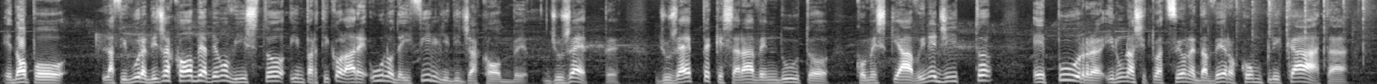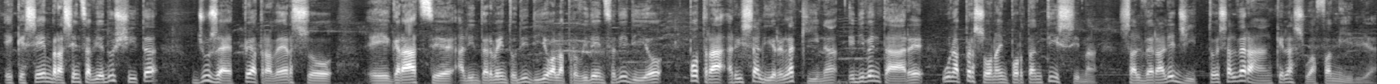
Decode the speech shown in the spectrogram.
E dopo la figura di Giacobbe abbiamo visto in particolare uno dei figli di Giacobbe, Giuseppe. Giuseppe che sarà venduto come schiavo in Egitto e pur in una situazione davvero complicata e che sembra senza via d'uscita, Giuseppe attraverso e grazie all'intervento di Dio, alla provvidenza di Dio, potrà risalire la china e diventare una persona importantissima, salverà l'Egitto e salverà anche la sua famiglia.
